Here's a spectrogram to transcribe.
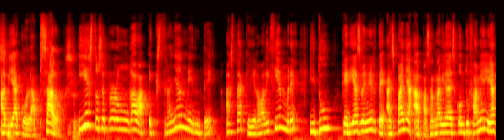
había colapsado. Sí. Y esto se prolongaba extrañamente hasta que llegaba diciembre y tú querías venirte a España a pasar navidades con tu familia,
